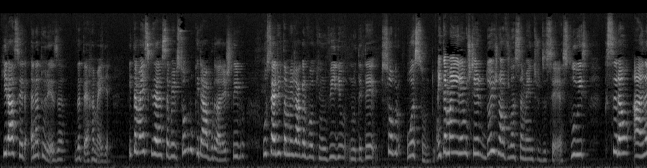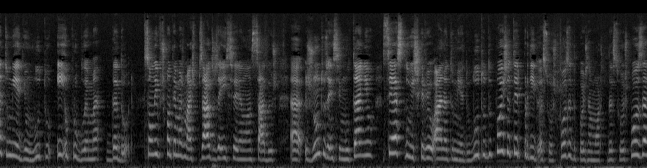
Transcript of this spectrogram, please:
que irá ser A Natureza da Terra-média. E também, se quiserem saber sobre o que irá abordar este livro, o Sérgio também já gravou aqui um vídeo no TT sobre o assunto. E também iremos ter dois novos lançamentos de C.S. Lewis, que serão A Anatomia de um Luto e O Problema da Dor. São livros com temas mais pesados, daí serem lançados uh, juntos, em simultâneo. C.S. Lewis escreveu A Anatomia do Luto depois de ter perdido a sua esposa, depois da morte da sua esposa.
